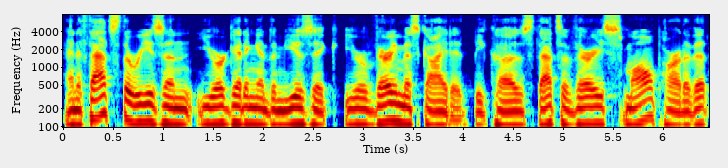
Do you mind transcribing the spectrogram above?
And if that's the reason you're getting into music, you're very misguided because that's a very small part of it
